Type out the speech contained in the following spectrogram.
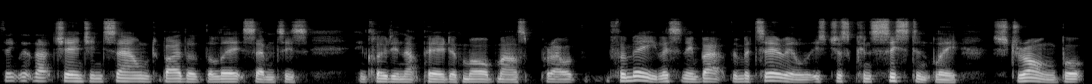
I think that that change in sound by the, the late 70s, including that period of more miles per hour, for me, listening back, the material is just consistently strong. But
